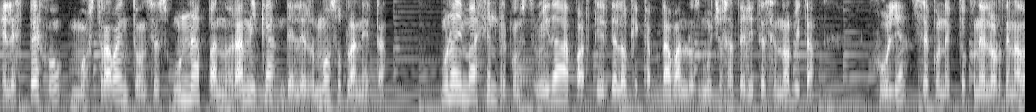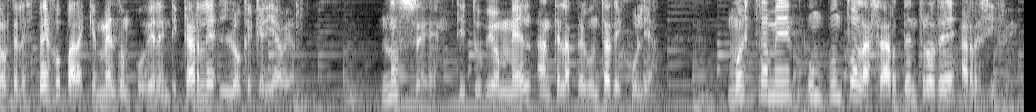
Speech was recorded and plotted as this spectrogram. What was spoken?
El espejo mostraba entonces una panorámica del hermoso planeta, una imagen reconstruida a partir de lo que captaban los muchos satélites en órbita. Julia se conectó con el ordenador del espejo para que Meldon pudiera indicarle lo que quería ver. No sé, titubeó Mel ante la pregunta de Julia. Muéstrame un punto al azar dentro de Arrecife.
